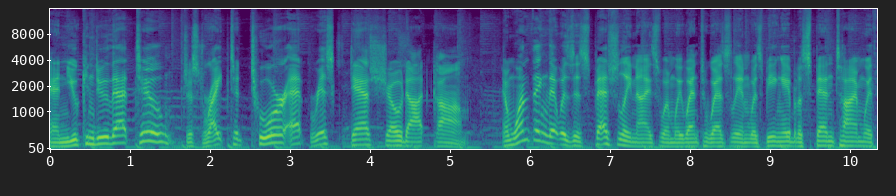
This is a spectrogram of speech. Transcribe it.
And you can do that too. Just write to tour at risk show.com. And one thing that was especially nice when we went to Wesleyan was being able to spend time with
